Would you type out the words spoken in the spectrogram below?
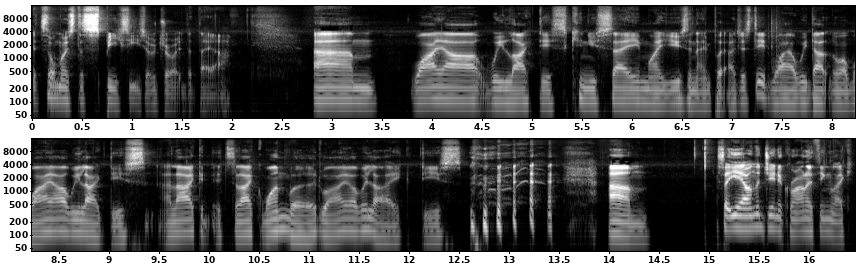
it's almost a species of droid that they are. Um, why are we like this? Can you say my username, please? I just did. Why are we that? Why are we like this? I like it. It's like one word. Why are we like this? um, so yeah, on the Gina Carano thing, like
